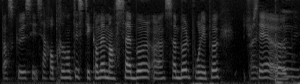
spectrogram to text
parce que c'est- ça représentait c'était quand même un symbole un symbole pour l'époque. Tu Ouais. sais, euh, Oui, oui.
